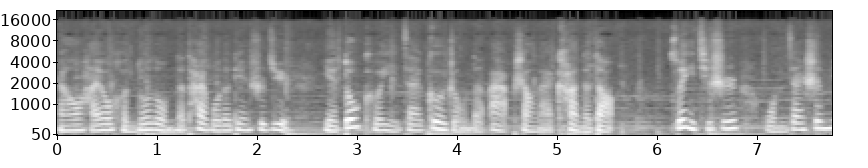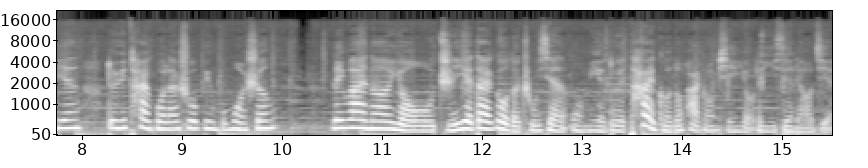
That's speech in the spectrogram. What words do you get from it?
然后还有很多的我们的泰国的电视剧也都可以在各种的 App 上来看得到，所以其实我们在身边对于泰国来说并不陌生。另外呢，有职业代购的出现，我们也对泰国的化妆品有了一些了解。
